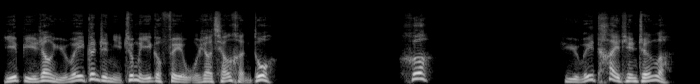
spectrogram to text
也比让雨薇跟着你这么一个废物要强很多。呵，雨薇太天真了，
